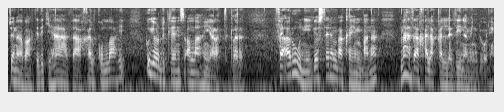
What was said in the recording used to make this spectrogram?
Cenab-ı Hak dedi ki hâzâ halkullahi bu gördükleriniz Allah'ın yarattıkları. Fearuni gösterin bakayım bana mâzâ halakallezîne min dûni.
